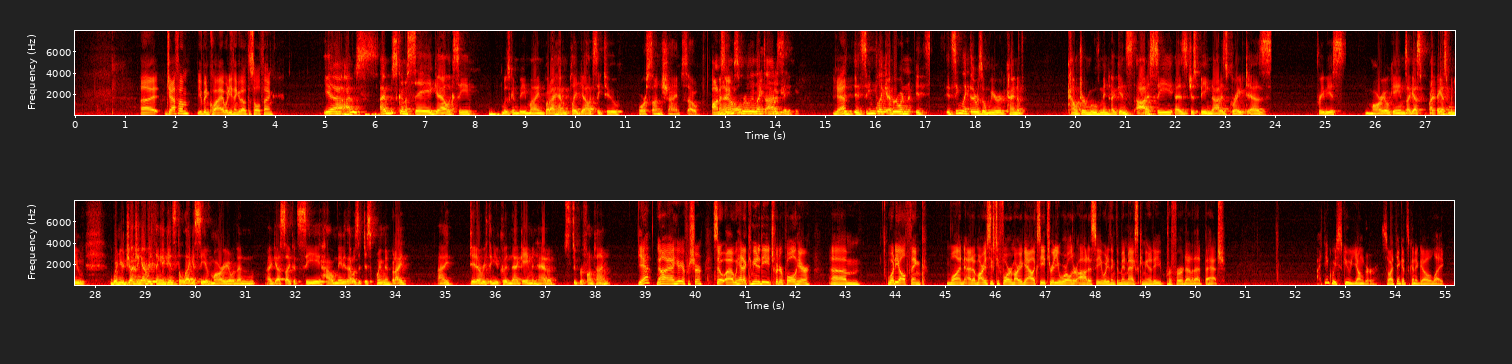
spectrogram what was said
Uh, Jeffem, you've been quiet. What do you think about this whole thing? Yeah, I was I was gonna say Galaxy was gonna be mine, but I haven't played Galaxy Two or Sunshine, so Honestly, and I also really Might- liked might Odyssey. Yeah, It, it seemed like everyone it's it seemed like there was a weird kind of counter movement against Odyssey as just being not as great as previous Mario games. I guess I guess when you when you're judging everything against the legacy of Mario, then I guess I could see how maybe that was a disappointment. But I I did everything you could in that game and had a super fun time. yeah. No, I I hear you for sure. So uh, we had a community Twitter poll here. Um, what do y'all think? One out of Mario 64, Mario Galaxy, 3D World, or Odyssey. What do you think the MinnMax community preferred out of that batch? I think we skew younger, so I think it's going to go like, Ga-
